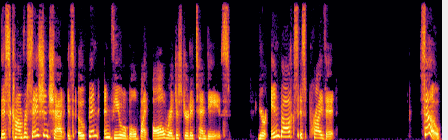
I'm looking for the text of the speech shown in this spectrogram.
This conversation chat is open and viewable by all registered attendees. Your inbox is private. So,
